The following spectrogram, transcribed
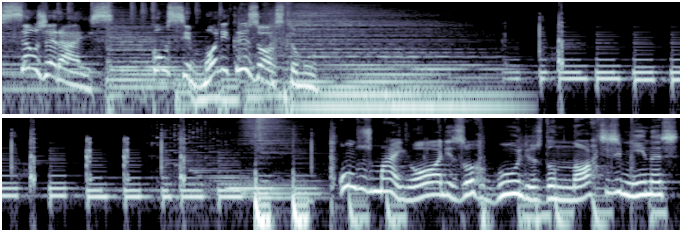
São Gerais, com Simone Crisóstomo. Um dos maiores orgulhos do norte de Minas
